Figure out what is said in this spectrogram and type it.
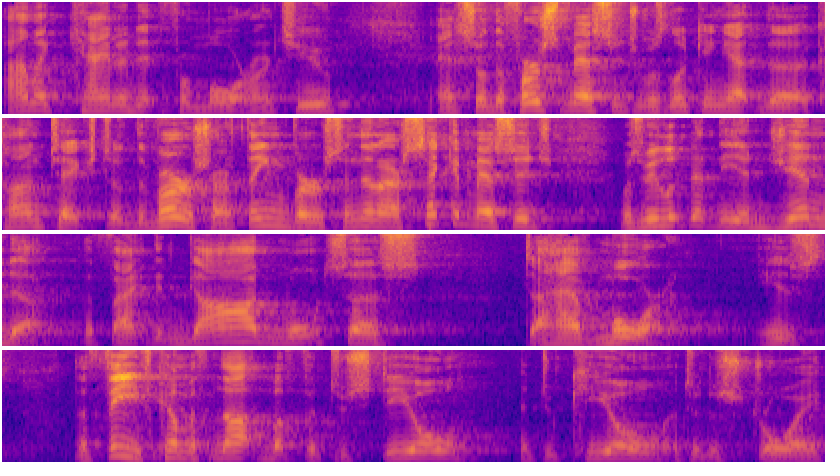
I'm a candidate for more, aren't you? And so the first message was looking at the context of the verse, our theme verse. And then our second message was we looked at the agenda, the fact that God wants us to have more. His, the thief cometh not but for to steal and to kill and to destroy.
